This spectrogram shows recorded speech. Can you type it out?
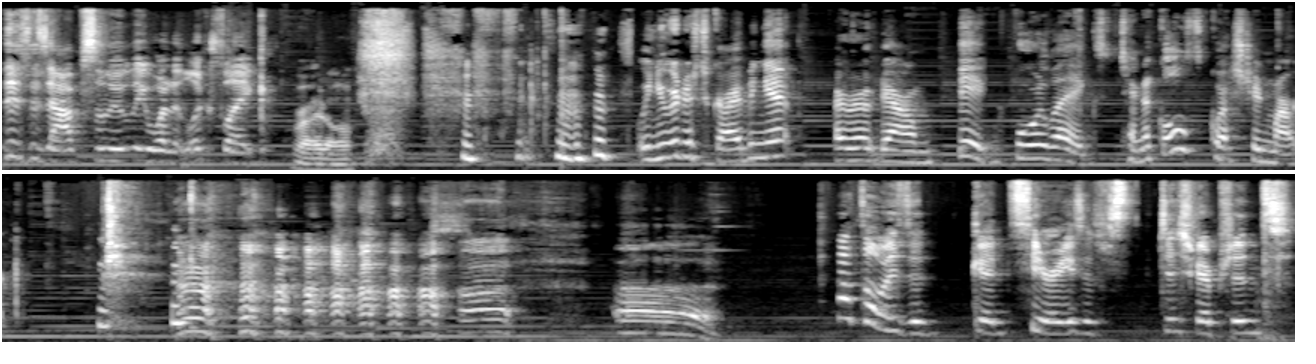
this is absolutely what it looks like. Right on. when you were describing it, I wrote down big four legs, tentacles? Question mark. uh, That's always a good series of descriptions.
